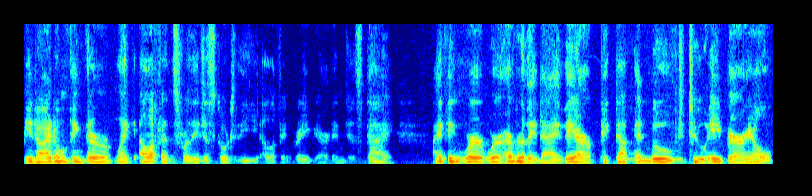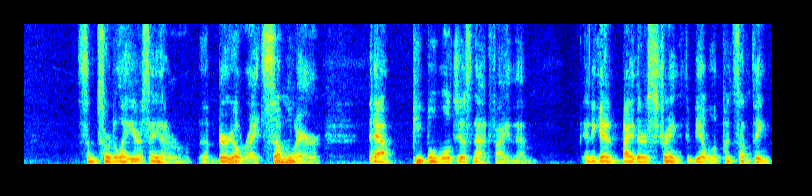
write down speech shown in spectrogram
You know, I don't think they're like elephants where they just go to the elephant graveyard and just die. I think where wherever they die, they are picked up and moved mm-hmm. to a burial, some sort of like you were saying, a burial rite somewhere that people will just not find them. And again, by their strength to be able to put something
